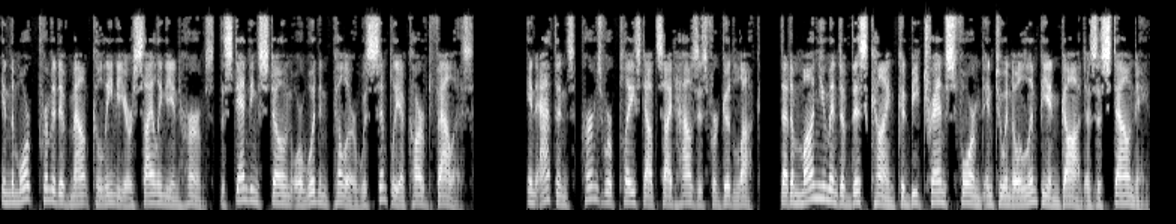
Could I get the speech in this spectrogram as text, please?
In the more primitive Mount Kyllini or Cyllenian Herms, the standing stone or wooden pillar was simply a carved phallus. In Athens, herms were placed outside houses for good luck. That a monument of this kind could be transformed into an Olympian god is astounding.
